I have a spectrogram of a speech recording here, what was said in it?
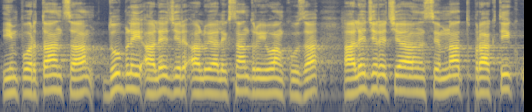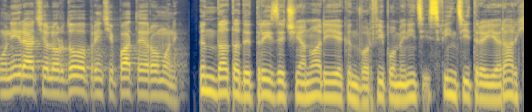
importanța dublei alegeri a lui Alexandru Ioan Cuza, alegere ce a însemnat practic unirea celor două principate române. În data de 30 ianuarie, când vor fi pomeniți Sfinții Trei Ierarhi,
